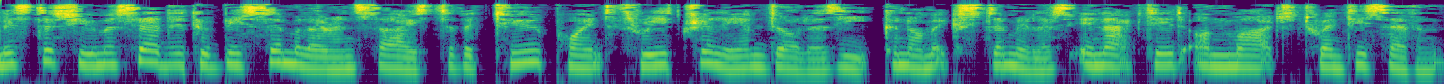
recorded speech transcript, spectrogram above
Mr. Schumer said it could be similar in size to the $2.3 trillion economic stimulus enacted on March 27.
